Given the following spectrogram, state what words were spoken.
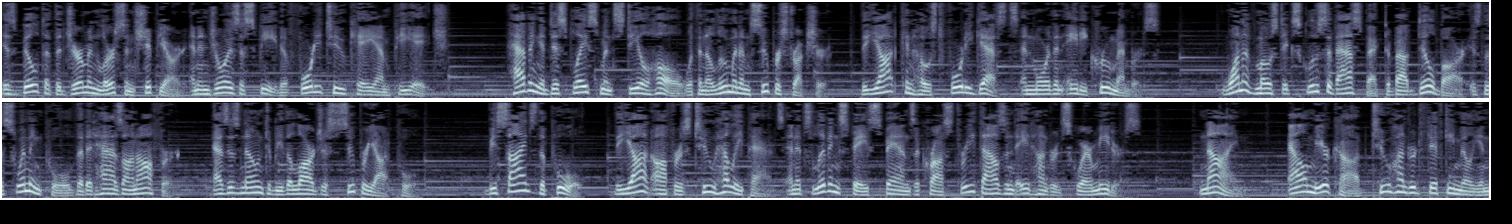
is built at the German Lürssen shipyard and enjoys a speed of 42 kmph. Having a displacement steel hull with an aluminum superstructure, the yacht can host 40 guests and more than 80 crew members. One of most exclusive aspect about Dilbar is the swimming pool that it has on offer, as is known to be the largest superyacht pool. Besides the pool, the yacht offers two helipads and its living space spans across 3,800 square meters. 9. Al Mirkab $250 million.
